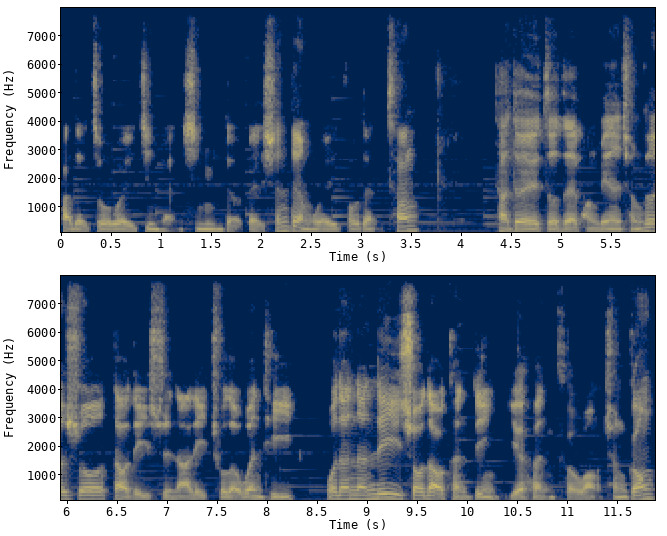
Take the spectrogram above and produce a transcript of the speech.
他的座位竟然幸运地被升等为头等舱。他对坐在旁边的乘客说：“到底是哪里出了问题？我的能力受到肯定，也很渴望成功，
